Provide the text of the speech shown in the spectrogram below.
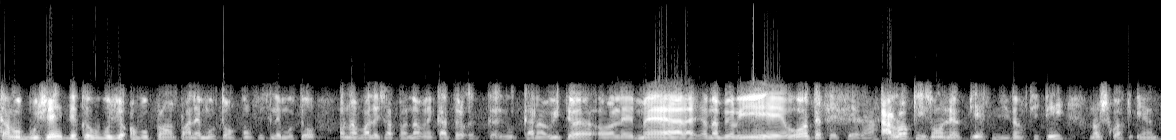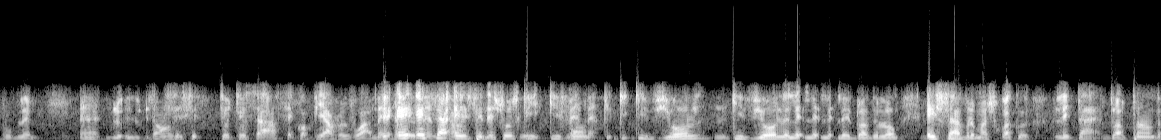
Quand vous bougez, dès que vous bougez, on vous prend, on prend les motos, on confisque les motos, on envoie les gens pendant 24 heures, euh, 48 heures, on les met à la gendarmerie et autres Etc. alors qu'ils ont leurs pièces d'identité, non, je crois qu'il y a un problème. Hein, le- Tout, tout ça, c'est copié à revoir. Mais et, ça, c'est des choses qui, Oui, qui font, mais- qui, qui- qui violent, qui violent les- les- les droits de l'homme. Et ça, vraiment, je crois que l'État doit prendre,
